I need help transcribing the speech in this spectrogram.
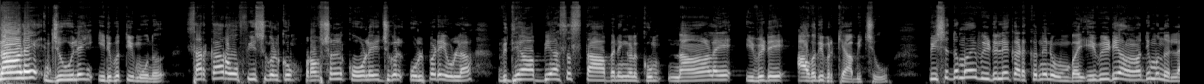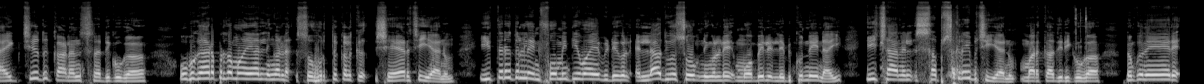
നാളെ ജൂലൈ ഇരുപത്തിമൂന്ന് സർക്കാർ ഓഫീസുകൾക്കും പ്രൊഫഷണൽ കോളേജുകൾ ഉൾപ്പെടെയുള്ള വിദ്യാഭ്യാസ സ്ഥാപനങ്ങൾക്കും നാളെ ഇവിടെ അവധി പ്രഖ്യാപിച്ചു. വിശദമായ വീഡിയോയിലേക്ക് കടക്കുന്നതിന് മുമ്പ് ഈ വീഡിയോ ആദ്യം ഒന്ന് ലൈക്ക് ചെയ്ത് കാണാൻ ശ്രദ്ധിക്കുക. ഉപകാരപ്രദമായാൽ നിങ്ങളുടെ സുഹൃത്തുക്കൾക്ക് ഷെയർ ചെയ്യാനും ഇത്തരത്തിലുള്ള ഇൻഫോർമേറ്റീവായ വീഡിയോകൾ എല്ലാ ദിവസവും നിങ്ങളുടെ മൊബൈലിൽ ലഭിക്കുന്നതിനായി ഈ ചാനൽ സബ്സ്ക്രൈബ് ചെയ്യാനും മറക്കാതിരിക്കുക. നമുക്ക് നേരെ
